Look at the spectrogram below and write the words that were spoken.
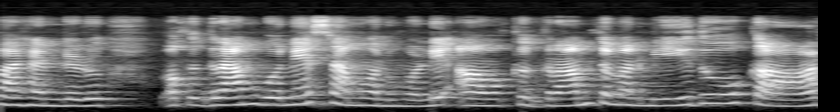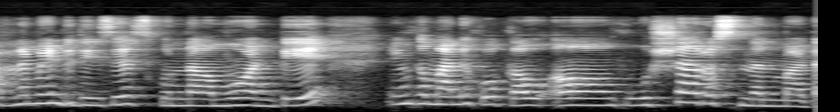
five hundred ఒక గ్రామ్ కొనేసాము అనుకోండి ఆ ఒక గ్రామ్తో మనం ఏదో ఒక ఆర్నమెంట్ తీసేసుకున్నాము అంటే ఇంకా మనకు ఒక హుషారు వస్తుందన్నమాట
